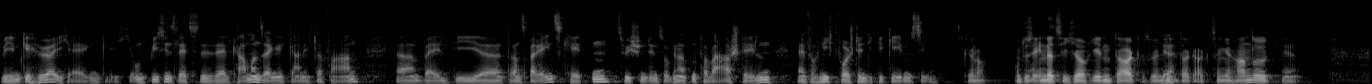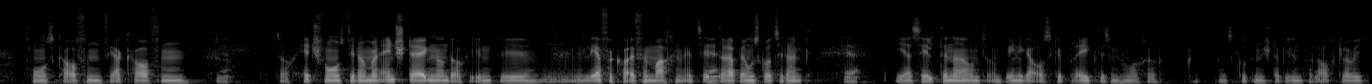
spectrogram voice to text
wem gehöre ich eigentlich. Und bis ins letzte Detail kann man es eigentlich gar nicht erfahren, ähm, weil die äh, Transparenzketten zwischen den sogenannten Verwahrstellen einfach nicht vollständig gegeben sind. Genau. Und das ändert sich auch jeden Tag. Es werden ja. jeden Tag Aktien gehandelt. Ja. Fonds kaufen, verkaufen. Ja. Es auch Hedgefonds, die dann mal einsteigen und auch irgendwie Leerverkäufe machen etc. Ja. Bei uns Gott sei Dank ja. eher seltener und, und weniger ausgeprägt. Deswegen haben wir auch einen ganz guten, stabilen Verlauf, glaube ich.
